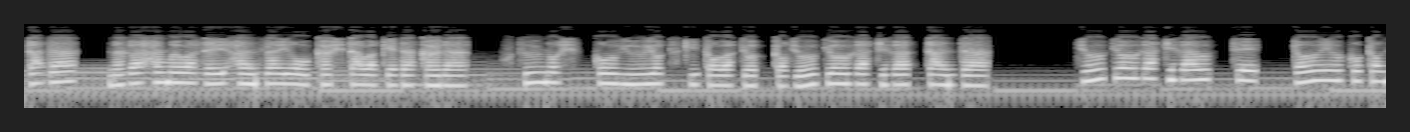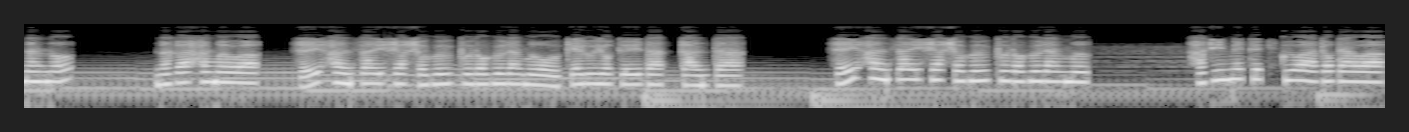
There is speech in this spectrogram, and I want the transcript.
ただ、長浜は性犯罪を犯したわけだから、普通の執行猶予付きとはちょっと状況が違ったんだ。状況が違うって、どういうことなの？長浜は、性犯罪者処遇プログラムを受ける予定だったんだ。性犯罪者処遇プログラム初めて聞くワードだわ。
